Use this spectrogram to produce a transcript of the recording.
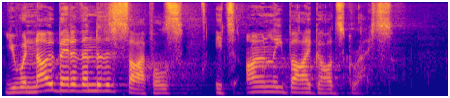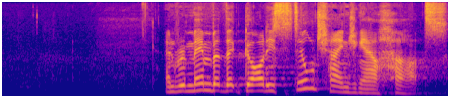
You were no better than the disciples, it's only by God's grace. And remember that God is still changing our hearts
